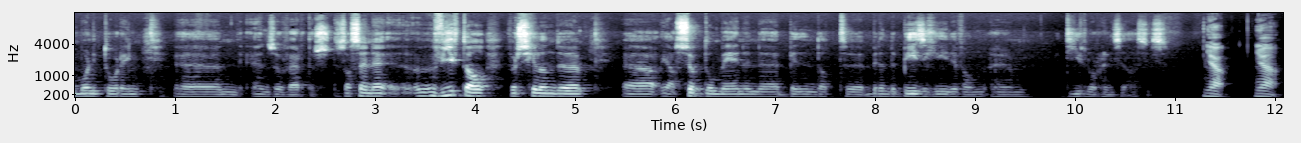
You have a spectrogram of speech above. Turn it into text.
monitoring en. Dus dat zijn een viertal verschillende ja, subdomeinen binnen, dat, binnen de bezigheden van ehm, dierenorganisaties. Ja, ja.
